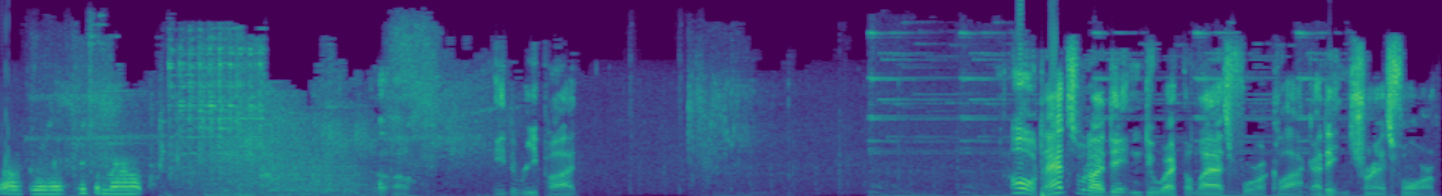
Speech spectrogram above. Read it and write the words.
All good. I took him out. Uh oh. Need to repot. Oh, that's what I didn't do at the last four o'clock. I didn't transform.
